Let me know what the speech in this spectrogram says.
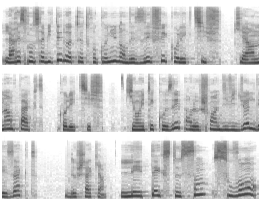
la responsabilité doit être reconnue dans des effets collectifs, qui a un impact collectif qui ont été causés par le choix individuel des actes de chacun. Les textes saints, souvent,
